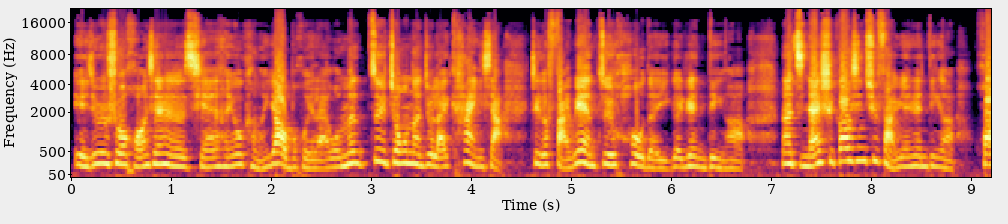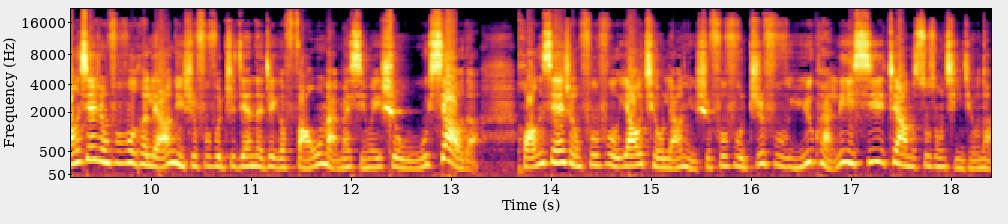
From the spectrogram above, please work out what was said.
也就是说，黄先生的钱很有可能要不回来。我们最终呢，就来看一下这个法院最后的一个认定啊。那济南市高新区法院认定啊，黄先生夫妇和梁女士夫妇之间的这个房屋买卖行为是无效的。黄先生夫妇要求梁女士夫妇支付余款利息这样的诉讼请求呢，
